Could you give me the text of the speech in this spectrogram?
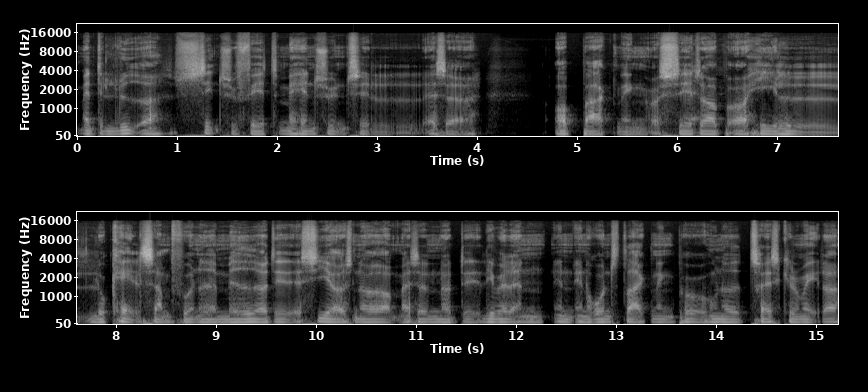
men det lyder sindssygt fedt med hensyn til altså, opbakning og setup, ja. og hele lokalsamfundet er med, og det siger også noget om, altså når det alligevel er en, en, en rundstrækning på 160 kilometer,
